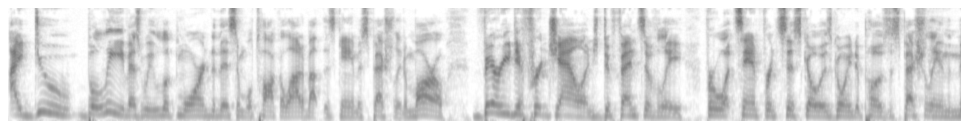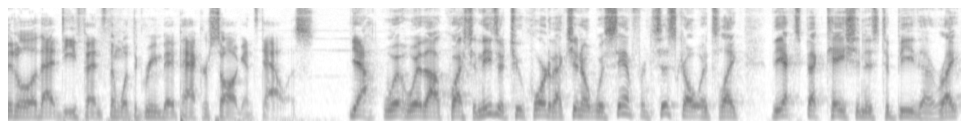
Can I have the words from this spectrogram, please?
I do believe, as we look more into this, and we'll talk a lot about this game, especially tomorrow, very different challenge defensively for what San Francisco is going to pose, especially in the middle of that defense, than what the Green Bay Packers saw against Dallas. Yeah, w- without question. These are two quarterbacks. You know, with San Francisco, it's like the expectation is to be there, right?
